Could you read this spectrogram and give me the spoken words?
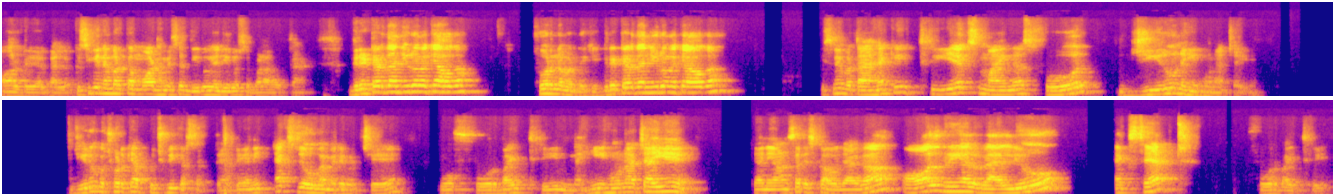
ऑल रियल वैल्यू किसी भी नंबर का मॉड हमेशा ज़ीरो या ज़ीरो से बड़ा होता है। ग्रेटर देन ज़ीरो में क्या होगा? फोर नंबर देखिए ग्रेटर देन ज़ीरो में क्या होगा? इसमें बताया है कि three x minus four zero नहीं होना चाहिए। ज़ीरो को छोड़ के आप कुछ भी कर सकते हैं। तो यानी एक्स जो होगा मेरे बच्चे, वो फोर बाई थ्री नहीं होना चाहिए। यानी आंसर इसका हो जाएगा all real value except four by three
